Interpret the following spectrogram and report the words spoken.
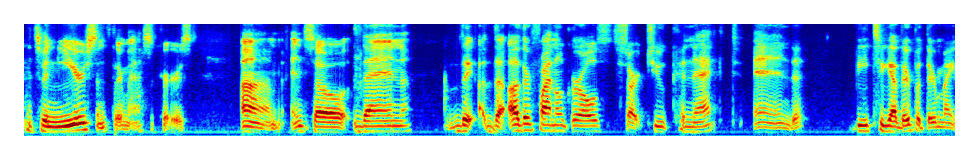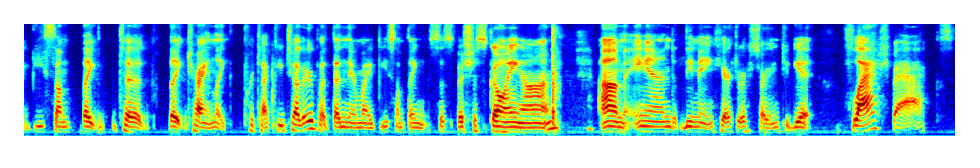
It's been years since their massacres. Um, and so then the the other final girls start to connect and be together but there might be some like to like try and like protect each other but then there might be something suspicious going on. Um and the main character is starting to get flashbacks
